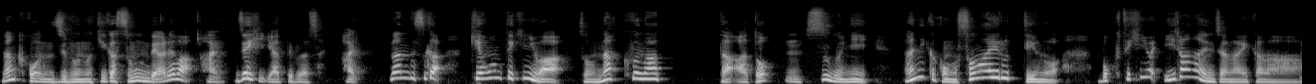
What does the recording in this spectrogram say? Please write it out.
なんかこの自分の気が済むんであれば、はい。ぜひやってください。はい。なんですが、基本的には、その亡くなった後、うんすぐに何かこの備えるっていうのは、僕的にはいらないんじゃないかな。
